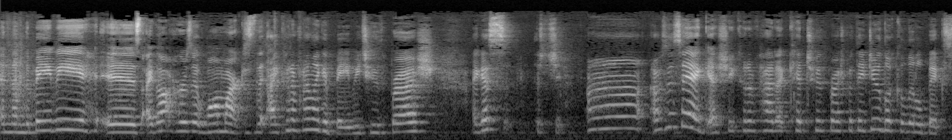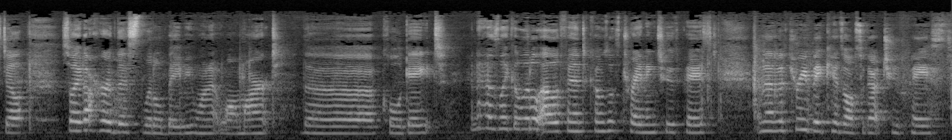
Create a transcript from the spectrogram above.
and then the baby is, I got hers at Walmart because I couldn't find like a baby toothbrush. I guess, she, uh, I was gonna say I guess she could have had a kid toothbrush, but they do look a little big still. So I got her this little baby one at Walmart, the Colgate. And it has like a little elephant, comes with training toothpaste. And then the three big kids also got toothpaste.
